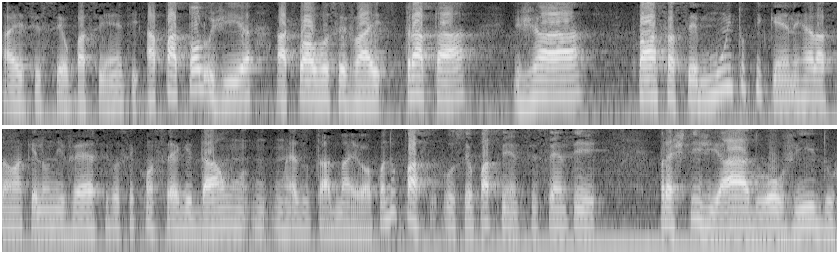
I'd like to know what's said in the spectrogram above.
a esse seu paciente, a patologia a qual você vai tratar já passa a ser muito pequena em relação àquele universo e você consegue dar um, um, resultado maior. Quando o, o seu paciente se sente prestigiado, ouvido,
